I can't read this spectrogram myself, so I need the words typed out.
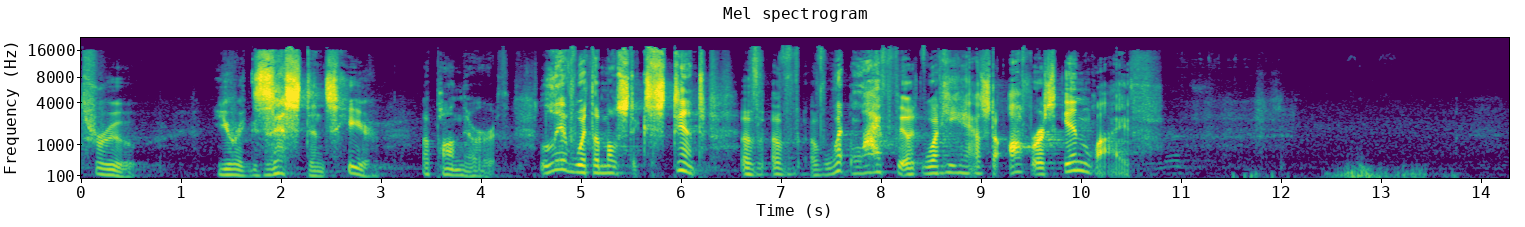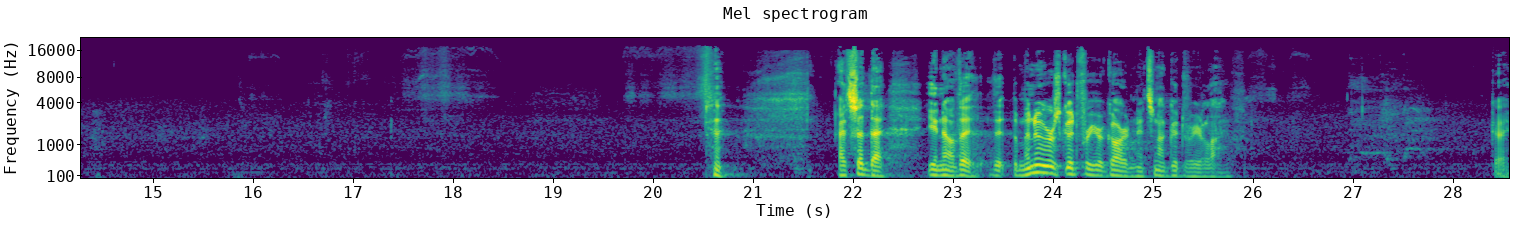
through your existence here upon the earth. Live with the most extent of, of, of what life, what He has to offer us in life. I said that, you know, the, the, the manure is good for your garden, it's not good for your life. Okay?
